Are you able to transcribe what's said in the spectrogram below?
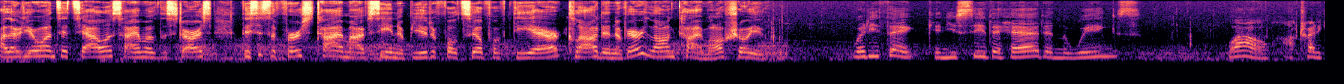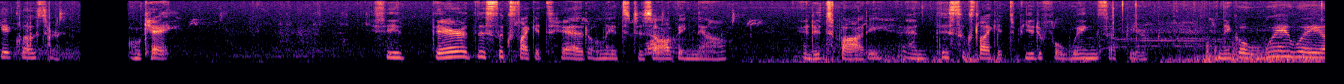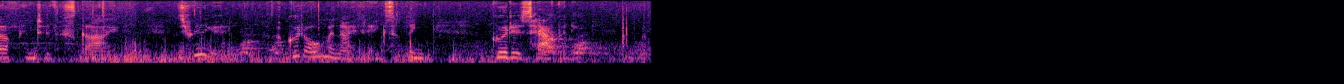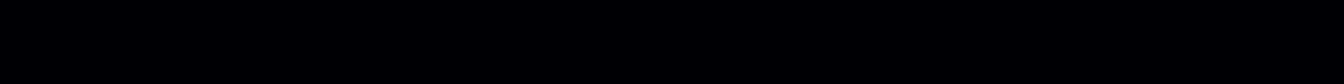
Hello dear ones, it's Alice. I am of the stars. This is the first time I've seen a beautiful Sylph of the air cloud in a very long time. I'll show you. What do you think? Can you see the head and the wings? Wow, I'll try to get closer. Okay. See there, this looks like its head, only it's dissolving now. And its body. And this looks like its beautiful wings up here. And they go way, way up into the sky. Really a, a good omen, I think. Something good is happening.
